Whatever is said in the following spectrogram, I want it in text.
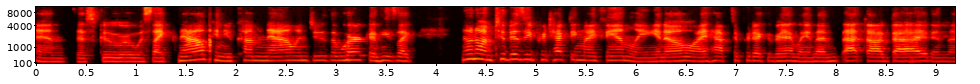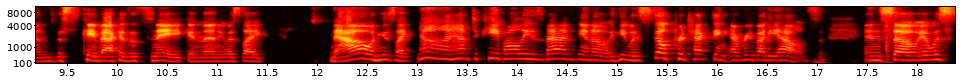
and this guru was like now can you come now and do the work and he's like no, no, I'm too busy protecting my family. You know, I have to protect the family. And then that dog died. And then this came back as a snake. And then he was like, now. And he's like, no, I have to keep all these bad, you know, he was still protecting everybody else. And so it was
